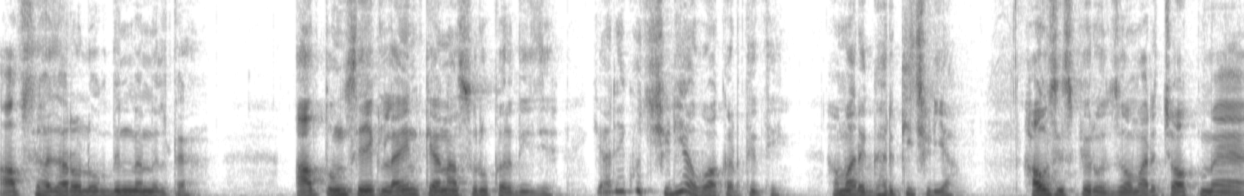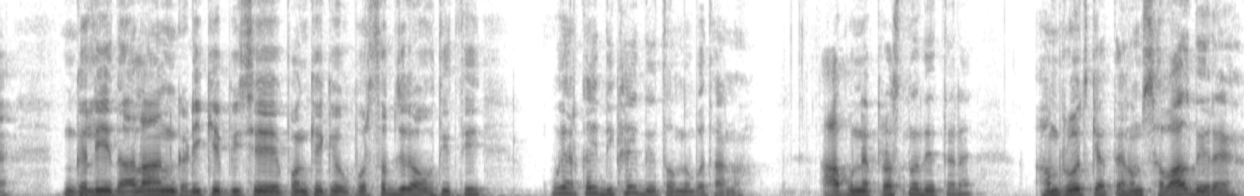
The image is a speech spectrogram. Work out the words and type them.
आपसे हज़ारों लोग दिन में मिलते हैं। आप तो उनसे एक लाइन कहना शुरू कर दीजिए। यार, ये कुछ चिड़िया हुआ करती थी। हमारे घर की चिड़िया। हाउस स्पेरो जो हमारे चौक में गली, दालान, घड़ी के पीछे, पंखे के ऊपर सब जगह होती थी, वो यार कहीं दिखाई दे तो हमें बताना। आप उन्हें प्रश्न देते रहे। हम रोज़ कहते हैं, हम सवाल दे रहे हैं,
